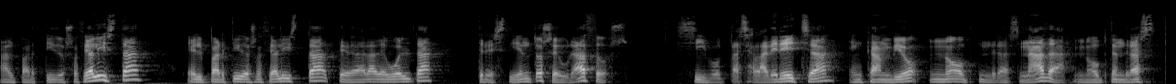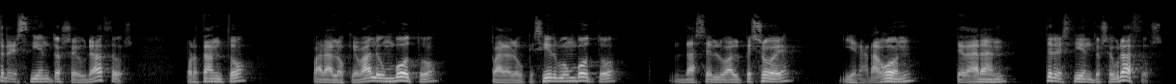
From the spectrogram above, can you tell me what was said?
al Partido Socialista, el Partido Socialista te dará de vuelta 300 eurazos. Si votas a la derecha, en cambio, no obtendrás nada, no obtendrás 300 eurazos. Por tanto, para lo que vale un voto, para lo que sirve un voto, dáselo al PSOE y en Aragón te darán 300 eurazos.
